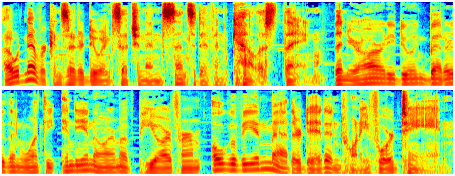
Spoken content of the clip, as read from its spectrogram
I would never consider doing such an insensitive and callous thing. Then you're already doing better than what the Indian arm of PR firm Ogilvy and Mather did in 2014.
